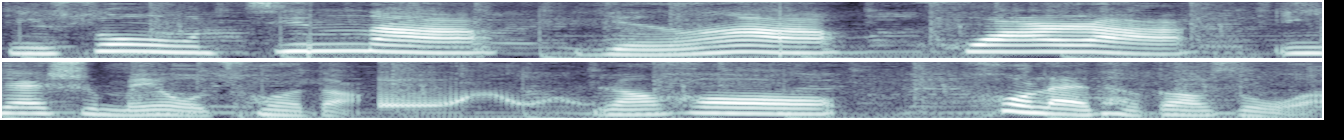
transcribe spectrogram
你送金呐、银啊、花啊，应该是没有错的。然后后来他告诉我，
